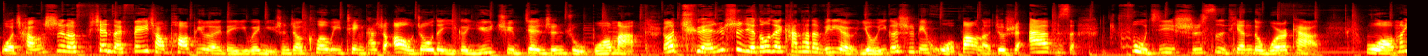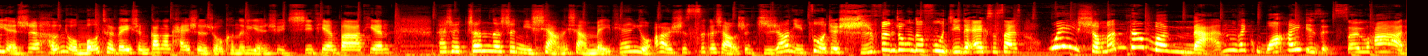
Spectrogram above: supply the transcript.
我尝试了，现在。非非常 popular 的一位女生叫 Chloe Ting，她是澳洲的一个 YouTube 健身主播嘛，然后全世界都在看她的 video，有一个视频火爆了，就是 abs 腹肌十四天的 workout，我们也是很有 motivation，刚刚开始的时候可能连续七天八天，但是真的是你想想，每天有二十四个小时，只要你做这十分钟的腹肌的 exercise，为什么那么难？Like why is it so hard？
